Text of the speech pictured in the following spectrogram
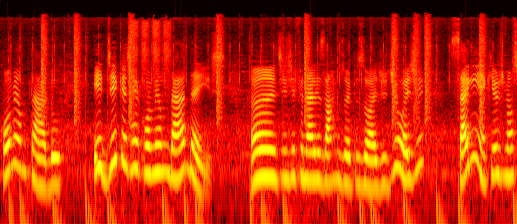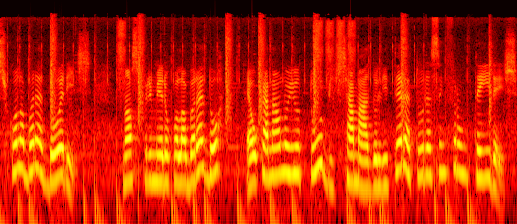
comentado e dicas recomendadas. Antes de finalizarmos o episódio de hoje, seguem aqui os nossos colaboradores. Nosso primeiro colaborador é o canal no YouTube chamado Literatura Sem Fronteiras,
